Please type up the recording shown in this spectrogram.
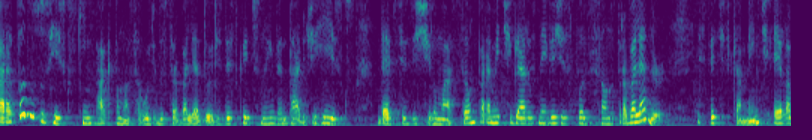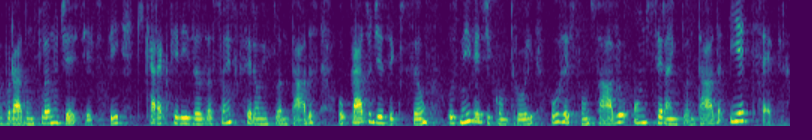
Para todos os riscos que impactam a saúde dos trabalhadores descritos no inventário de riscos, deve-se existir uma ação para mitigar os níveis de exposição do trabalhador. Especificamente, é elaborado um plano de SST que caracteriza as ações que serão implantadas, o prazo de execução, os níveis de controle, o responsável, onde será implantada e etc.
